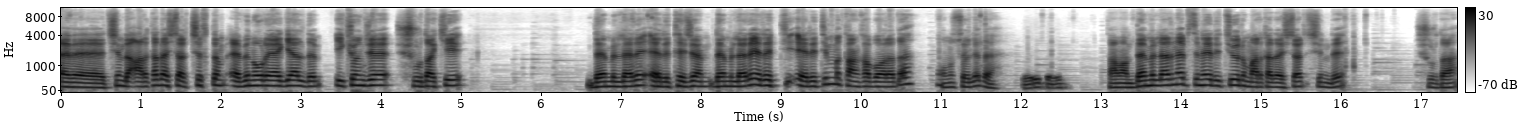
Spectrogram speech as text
Evet, şimdi arkadaşlar çıktım, evin oraya geldim. İlk önce şuradaki Demirleri eriteceğim. Demirleri erit eriteyim mi kanka bu arada? Onu söyle de. Evet. Tamam demirlerin hepsini eritiyorum arkadaşlar. Şimdi şurada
